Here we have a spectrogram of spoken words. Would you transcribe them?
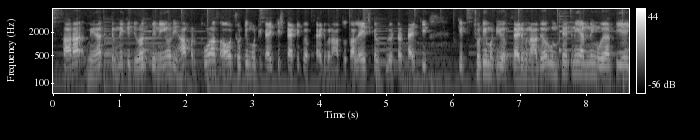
सारा मेहनत करने की ज़रूरत भी नहीं और यहाँ पर थोड़ा सा और छोटी मोटी टाइप की स्टैटिक वेबसाइट बना दो, साला एज कैलकुलेटर टाइप की छोटी मोटी वेबसाइट बना दे और उनसे इतनी अर्निंग हो जाती है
